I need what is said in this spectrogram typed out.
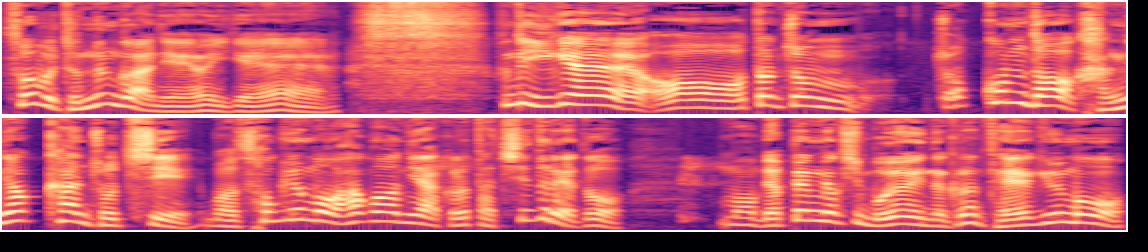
수업을 듣는 거 아니에요, 이게. 근데 이게 어, 어떤 좀 조금 더 강력한 조치, 뭐 소규모 학원이야 그렇다 치더라도 뭐 몇백 명씩 모여 있는 그런 대규모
